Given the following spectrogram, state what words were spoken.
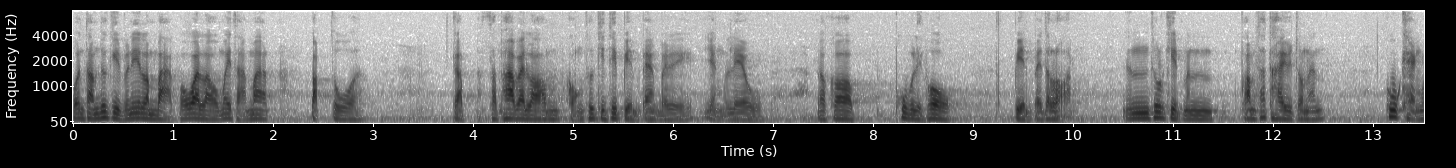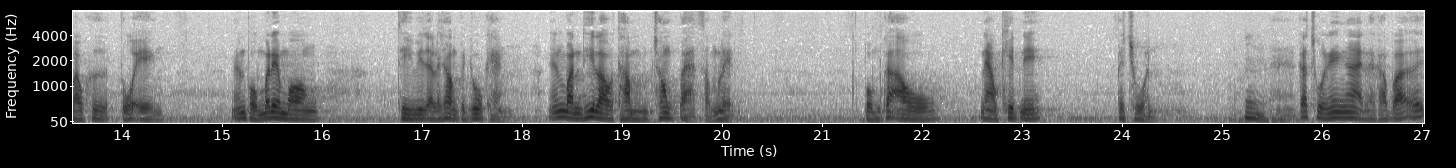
คนทำธุรกิจวันนี้ลำบาก เพราะว่าเราไม่สามารถปรับตัวกับสภาพแวดล้อมของธุรกิจที่เปลี่ยนแปลงไปอย่างเร็ว แล้วก็ผู้บริโภคเปลี่ยนไปตลอดนั้นธุรกิจมันความท้าทายอยู่ตรงนั้น คู่แข่งเราคือตัวเองนั้นผมไม่ได้มองทีวีแต่ละช่องเป็นคู่แข่งนั้นวันที่เราทำช่อง 8สำเร็จ ผมก็เอาแนวคิดนี้ไปชวนอืมอ่าก็ชวนง่ายๆแหละครับ ว่าเอ้ย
